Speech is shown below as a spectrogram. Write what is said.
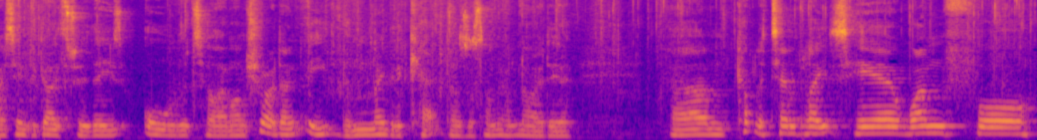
I seem to go through these all the time. I'm sure I don't eat them. Maybe the cat does or something. I have no idea. A um, couple of templates here. One for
